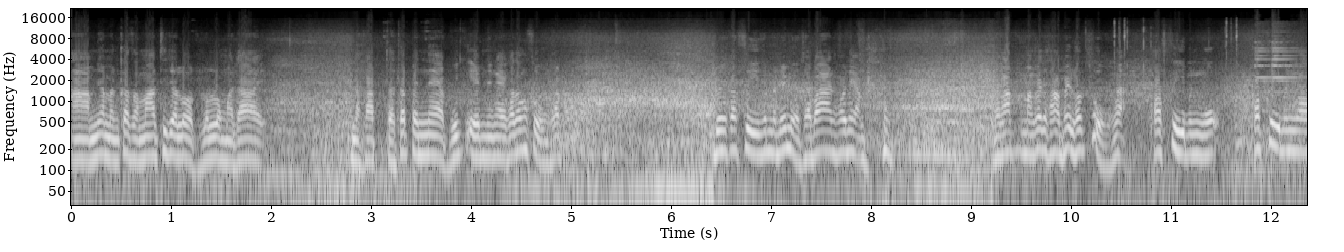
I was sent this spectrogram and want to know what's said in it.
อาร์มเนี่ยมันก็สามารถที่จะโหลดลดลงมาได้นะครับ แต่ถ้าเป็นแนบวิกเอ็มยังไงก็ต้องสูงครับ ด้วยคัสซีที่มันไม่เหมือนชาวบ้านเขาเนี่ยนะครับมันก็จะทำให้รถสูงอะคัสซีมันงอคัสซีมันงอ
